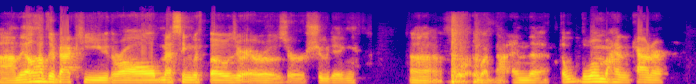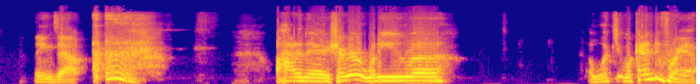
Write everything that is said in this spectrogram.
Um, they all have their back to you. They're all messing with bows or arrows or shooting uh, or whatnot. And the, the, the woman behind the counter leans out. well, howdy there, sugar. What do you? Uh, what you- what can I do for you?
